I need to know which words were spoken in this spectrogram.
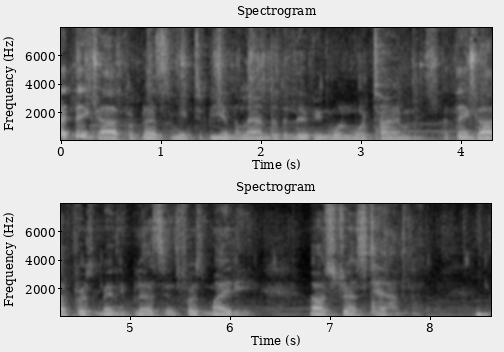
I thank God for blessing me to be in the land of the living one more time. I thank God for his many blessings, for his mighty outstretched hand.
